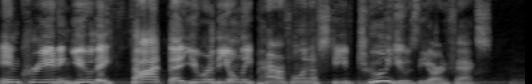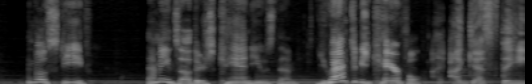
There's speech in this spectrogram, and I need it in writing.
in creating you, they thought that you were the only powerful enough Steve to use the artifacts. Rainbow Steve, that means others can use them. You have to be careful. I, I guess they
